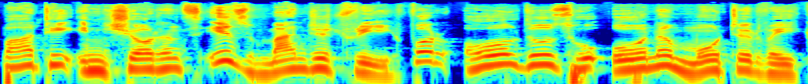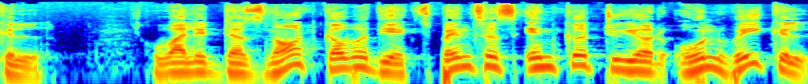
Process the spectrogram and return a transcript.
party insurance is mandatory for all those who own a motor vehicle. While it does not cover the expenses incurred to your own vehicle,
